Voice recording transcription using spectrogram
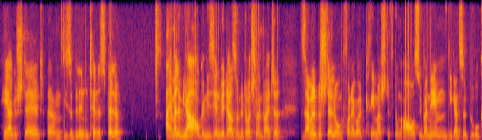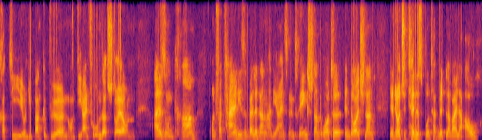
hergestellt, ähm, diese Blindentennisbälle. Einmal im Jahr organisieren wir da so eine deutschlandweite Sammelbestellung von der Gold-Kremer Stiftung aus, übernehmen die ganze Bürokratie und die Bankgebühren und die Einfuhrumsatzsteuer und all so ein Kram und verteilen diese Bälle dann an die einzelnen Trainingsstandorte in Deutschland. Der Deutsche Tennisbund hat mittlerweile auch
